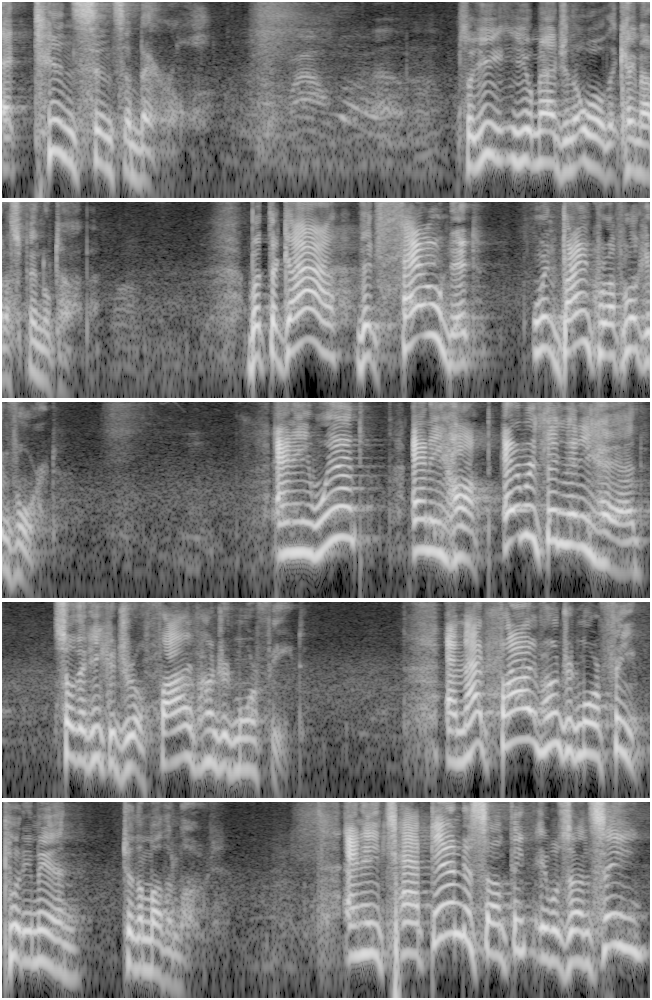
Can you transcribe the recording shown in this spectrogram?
at 10 cents a barrel. Wow. So you, you imagine the oil that came out of Spindletop. But the guy that found it went bankrupt looking for it. And he went and he hawked everything that he had so that he could drill 500 more feet. And that 500 more feet put him in to the mother lode. And he tapped into something, it was unseen.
